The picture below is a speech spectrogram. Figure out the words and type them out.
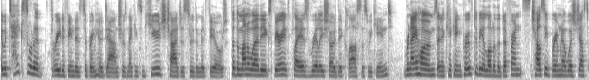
It would take sort of three defenders to bring her down. She was making some huge charges through the midfield. For the Manawa, the experienced players really showed their class this weekend. Renee Holmes and her kicking proved to be a lot of the difference. Chelsea Bremner was just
